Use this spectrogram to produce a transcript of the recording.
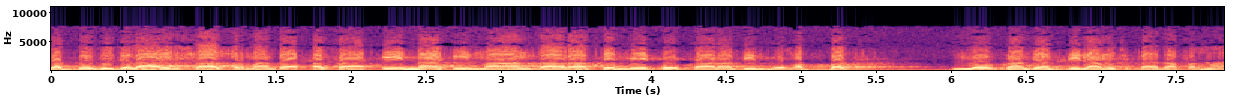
رب دو جلال ارشاد فرماندا ہے اسا اینا ایماندار تے نیکوکاراں دی محبت لوکاں دے دلاں وچ پیدا فرما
